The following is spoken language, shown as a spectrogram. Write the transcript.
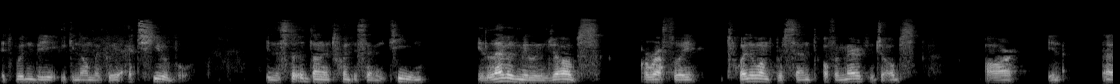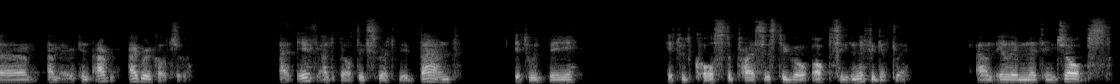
it wouldn't be economically achievable. In a study done in 2017, 11 million jobs, or roughly 21% of American jobs, are in uh, American ag- agriculture. And if antibiotics were to be banned, it would be it would cause the prices to go up significantly and eliminating jobs,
